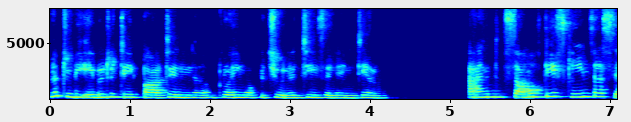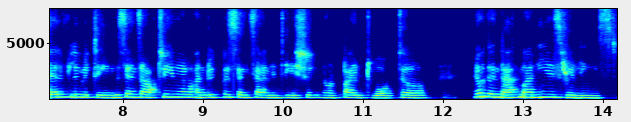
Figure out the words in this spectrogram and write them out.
you know, to be able to take part in uh, growing opportunities in India. And some of these schemes are self limiting in the sense after you have 100% sanitation or piped water, you know, then that money is released.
